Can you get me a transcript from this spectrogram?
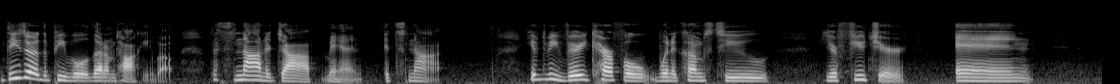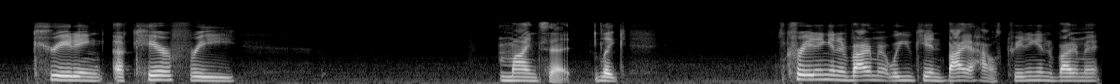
These are the people that I'm talking about. That's not a job, man. It's not. You have to be very careful when it comes to your future and creating a carefree mindset. Like creating an environment where you can buy a house, creating an environment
